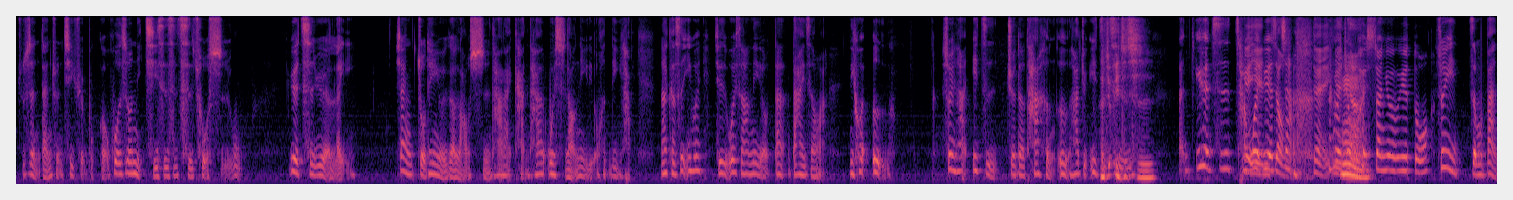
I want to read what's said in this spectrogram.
就是很单纯气血不够，或者说你其实是吃错食物，越吃越累。像昨天有一个老师他来看，他胃食道逆流很厉害，那可是因为其实胃食道逆流大大家知道嘛，你会饿，所以他一直觉得他很饿，他就一直就一直吃。越吃肠胃越胀，对，因为就会酸越越多，嗯，所以怎么办？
